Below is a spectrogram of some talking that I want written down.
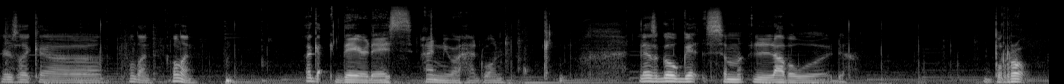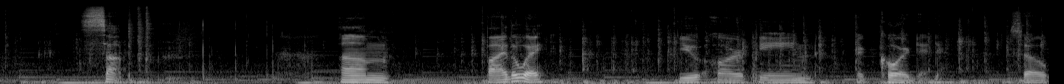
There's like a. Hold on, hold on. Okay, there it is. I knew I had one. Let's go get some lava wood. Bro. Sup. Um, by the way, you are being recorded. So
